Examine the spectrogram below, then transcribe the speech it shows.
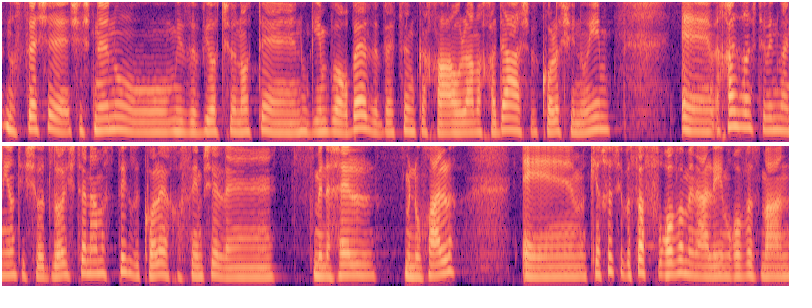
שנושא ששנינו מזוויות שונות אה, נוגעים בו הרבה, זה בעצם ככה העולם החדש וכל השינויים. אה, אחד הדברים שתמיד מעניין אותי שעוד לא השתנה מספיק, זה כל היחסים של מנהל מנוהל. כי אני חושבת שבסוף רוב המנהלים, רוב הזמן,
